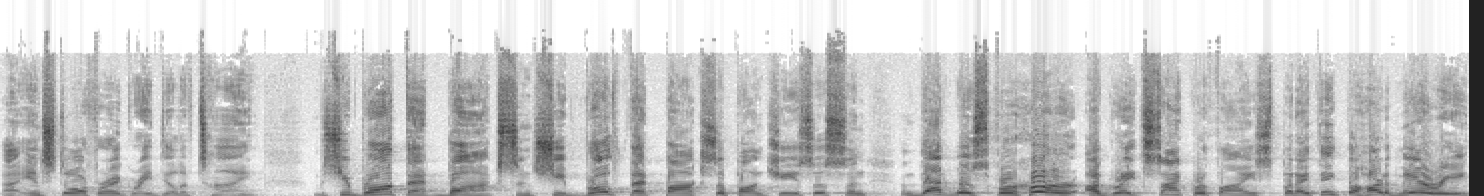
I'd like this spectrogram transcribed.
uh, in store for a great deal of time. She brought that box and she broke that box upon Jesus, and that was for her a great sacrifice. But I think the heart of Mary,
